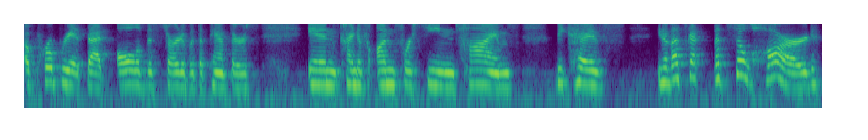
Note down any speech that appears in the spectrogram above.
appropriate that all of this started with the Panthers in kind of unforeseen times because, you know, that's got that's so hard.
